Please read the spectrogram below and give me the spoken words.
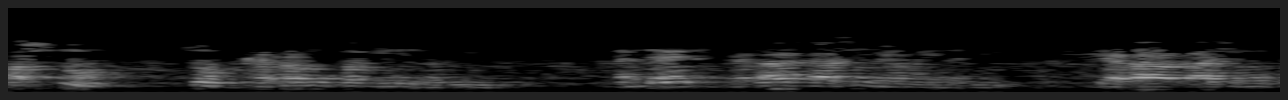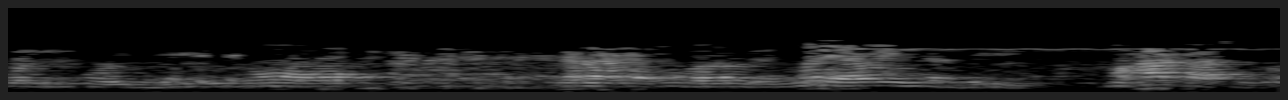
first so ఘటముపగిలినది. అంటే ఘటాకాశం ఏమైనది? ఘటాకాశము పగిలిపోయింది ఏమో ఘటాకాశం పగలలేదు మరి ఏమైందండి మహాకాశంలో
